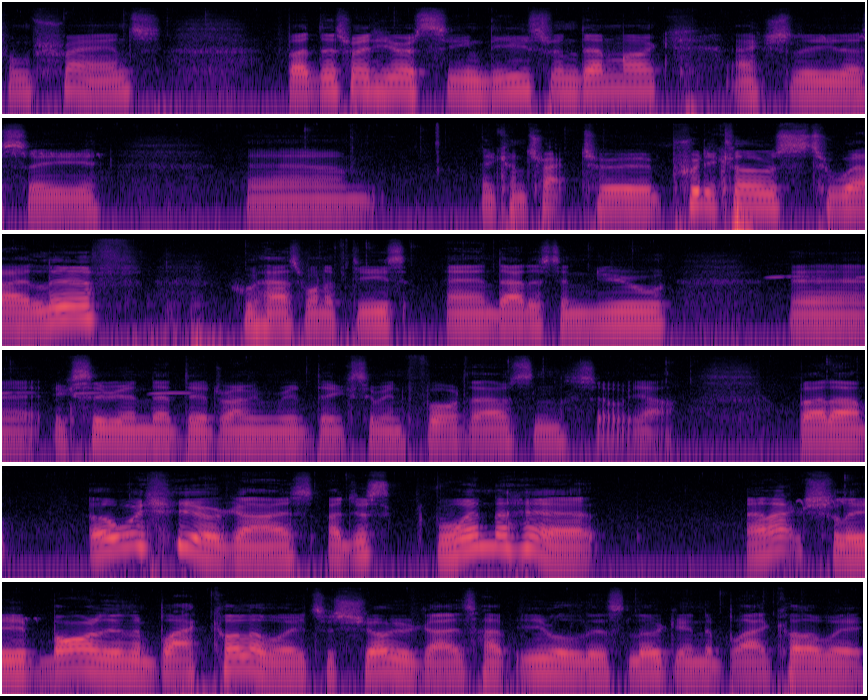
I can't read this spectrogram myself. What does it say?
from France. But this right here, seeing these in Denmark. Actually, there's a um, a contractor pretty close to where I live who has one of these, and that is the new uh, that they're driving with the Xerion 4000 so yeah. But um over here guys I just went ahead and actually bought it in a black colorway to show you guys how evil this look in the black colorway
